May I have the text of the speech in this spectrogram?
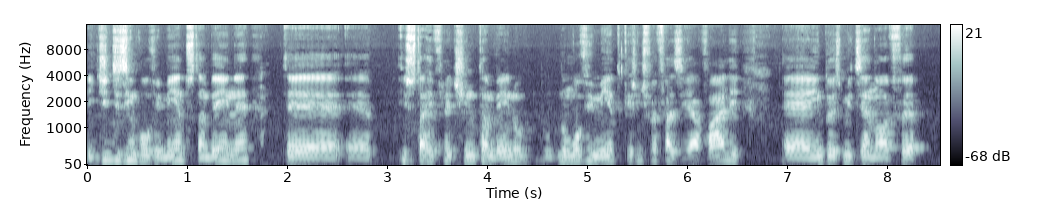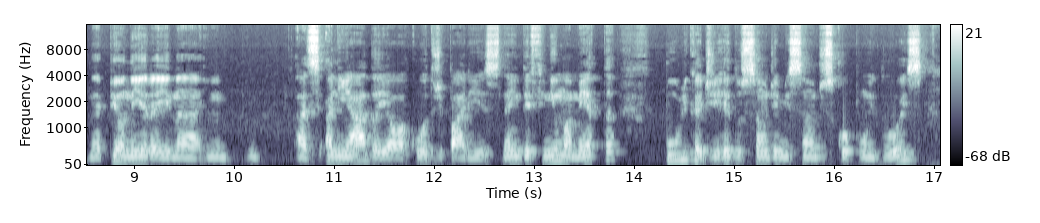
e de desenvolvimento também, né? É, é, isso está refletindo também no, no movimento que a gente vai fazer. A Vale, é, em 2019, foi né, pioneira aí na, em, em, alinhada aí ao Acordo de Paris, né, em definir uma meta pública de redução de emissão de escopo 1 e 2,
